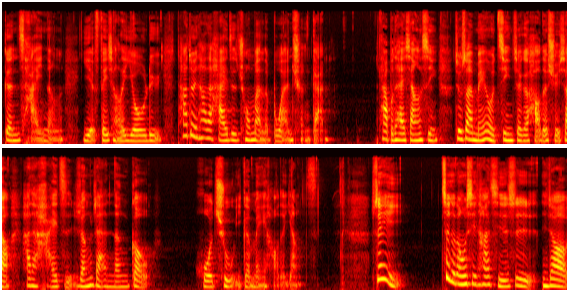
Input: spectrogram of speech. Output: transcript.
跟才能，也非常的忧虑。他对他的孩子充满了不安全感，他不太相信，就算没有进这个好的学校，他的孩子仍然能够。活出一个美好的样子，所以这个东西它其实是你知道，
